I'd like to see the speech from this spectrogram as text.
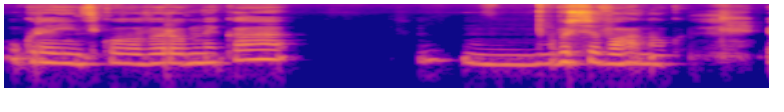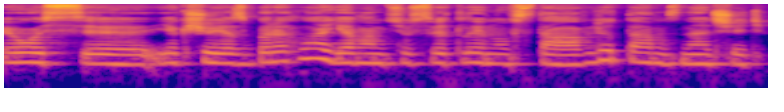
українського виробника вишиванок. І ось, е, якщо я зберегла, я вам цю світлину вставлю. Там, значить,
